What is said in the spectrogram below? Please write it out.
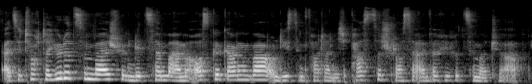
Als die Tochter Judith zum Beispiel im Dezember einmal ausgegangen war und dies dem Vater nicht passte, schloss er einfach ihre Zimmertür ab.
